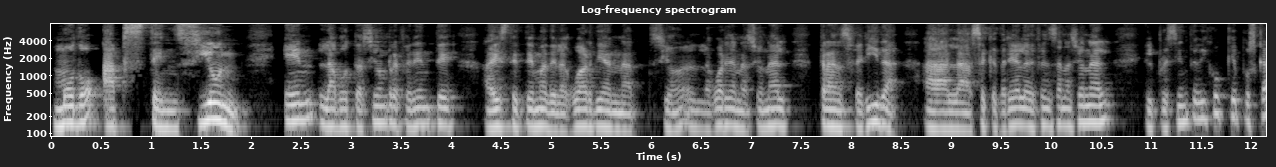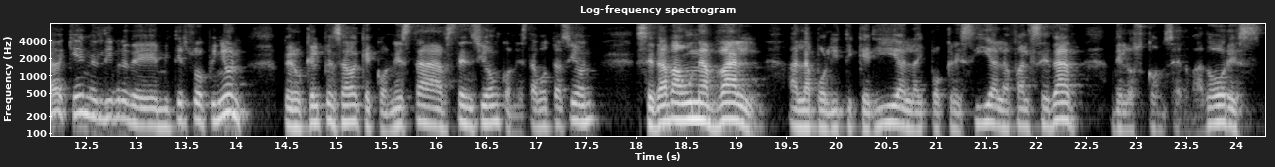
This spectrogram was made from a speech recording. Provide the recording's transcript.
modo abstención en la votación referente a este tema de la Guardia, la Guardia Nacional transferida a la Secretaría de la Defensa Nacional, el presidente dijo que pues cada quien es libre de emitir su opinión, pero que él pensaba que con esta abstención, con esta votación, se daba un aval a la politiquería, la hipocresía, la falsedad de los conservadores,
